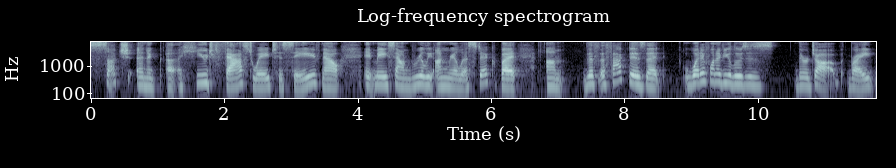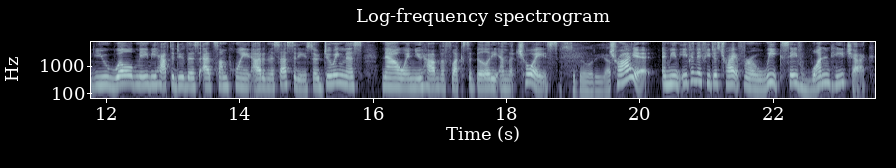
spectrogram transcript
such an, a, a huge, fast way to save. Now, it may sound really unrealistic, but um, the, the fact is that what if one of you loses their job, right? You will maybe have to do this at some point out of necessity. So doing this now when you have the flexibility and the choice, Stability, yep. try it. I mean, even if you just try it for a week, save one paycheck.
